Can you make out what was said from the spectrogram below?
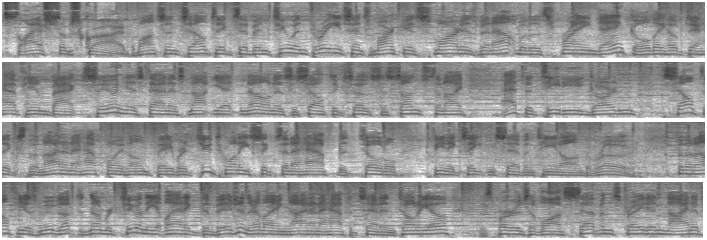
slash subscribe. Boston Celtics have been 2 and 3 since Marcus Smart has been out with a sprained ankle. They hope to have him back soon. His status not yet known as the Celtics host the Suns tonight at the TD Garden. Celtics, the 9.5 point home favorite, 226.5 the total. Phoenix 8 and 17 on the road. Philadelphia has moved up to number two in the Atlantic Division. They're laying nine and a half at San Antonio. The Spurs have lost seven straight and nine of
